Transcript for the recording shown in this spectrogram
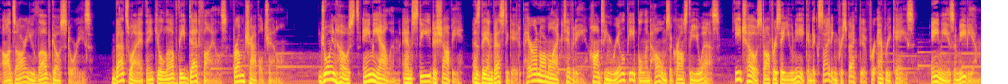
odds are you love ghost stories. That's why I think you'll love The Dead Files from Travel Channel. Join hosts Amy Allen and Steve DiSchiavi as they investigate paranormal activity haunting real people and homes across the U.S. Each host offers a unique and exciting perspective for every case. Amy is a medium,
